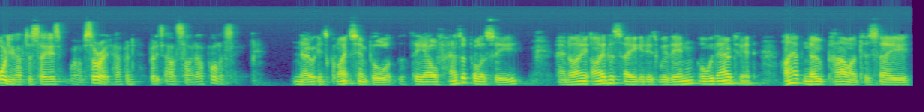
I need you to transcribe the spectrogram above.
all you have to say is, well, I'm sorry it happened, but it's outside our policy. No, it's quite simple. The ALF has a policy, and I either say it is within or without it. I have no power to say,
